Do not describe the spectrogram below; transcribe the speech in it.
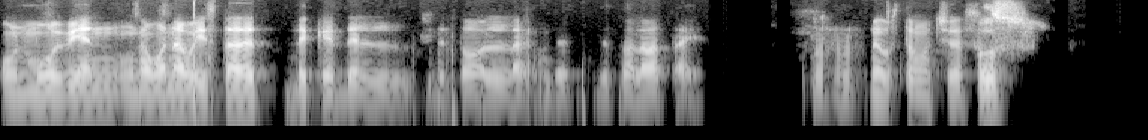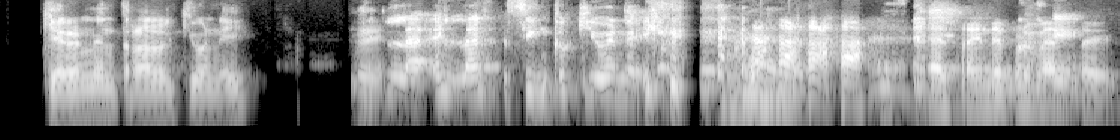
un muy bien, una buena vista de, de que del, de, toda la, de, de toda la batalla. Me gusta mucho eso. Pues, ¿quieren entrar al QA? Sí. La, las 5 Q&A. Está indeprimente.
